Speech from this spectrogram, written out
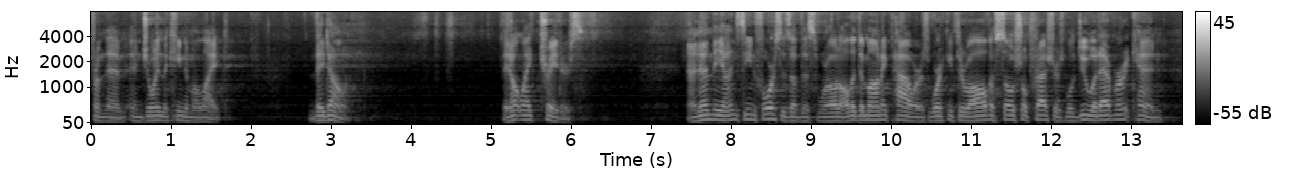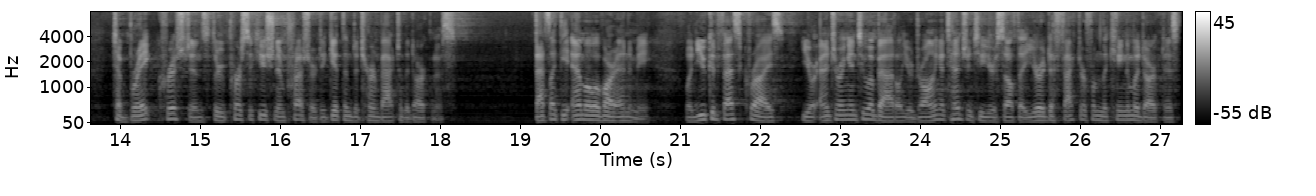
from them and join the kingdom of light. They don't. They don't like traitors. And then the unseen forces of this world, all the demonic powers working through all the social pressures, will do whatever it can to break Christians through persecution and pressure to get them to turn back to the darkness. That's like the MO of our enemy. When you confess Christ, you're entering into a battle, you're drawing attention to yourself that you're a defector from the kingdom of darkness,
